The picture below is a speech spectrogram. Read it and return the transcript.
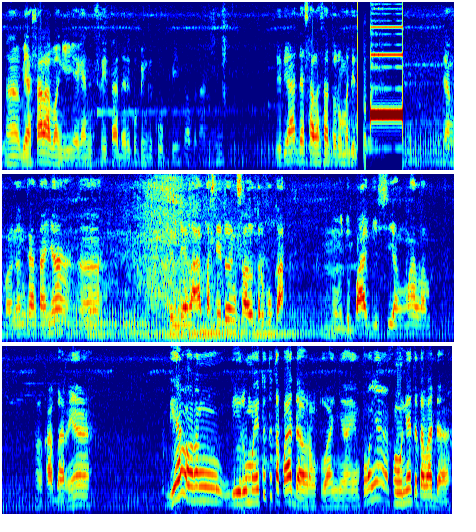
nah, biasa lah Bang Gi, ya kan cerita dari kuping ke kuping kabar angin. Jadi ada salah satu rumah di yang konon katanya eh, jendela atasnya itu yang selalu terbuka. Mau itu pagi, siang, malam. Nah, kabarnya dia orang di rumah itu tetap ada orang tuanya, yang pokoknya penghuninya tetap ada.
